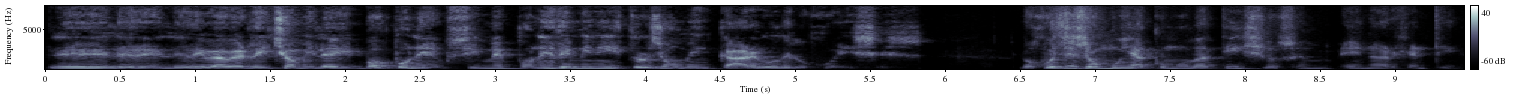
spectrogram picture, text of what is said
le, debe haber dicho a mi ley, vos pone, si me pones de ministro, yo me encargo de los jueces. Los jueces son muy acomodaticios en, Argentina,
